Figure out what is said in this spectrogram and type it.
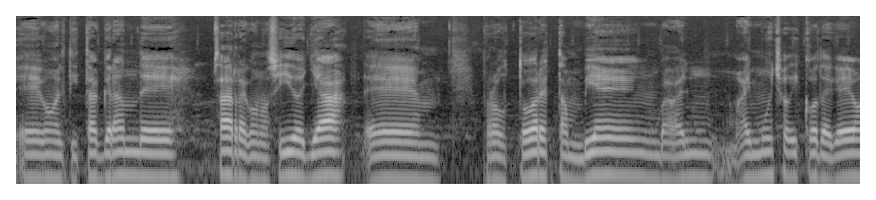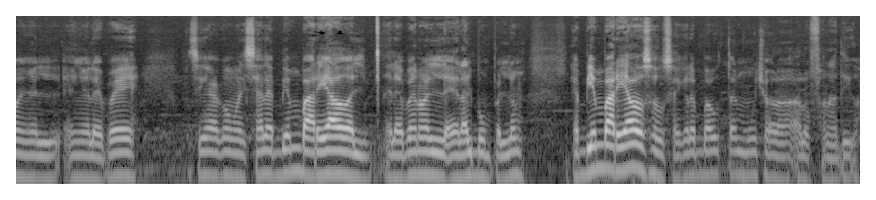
eh, con artistas grandes, ¿sabes? reconocidos ya, eh, productores también, va a haber, hay mucho discotequeo en el, en el EP, música comercial, es bien variado, el, el EP no, el, álbum, perdón, es bien variado, sé que les va a gustar mucho a, los fanáticos.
